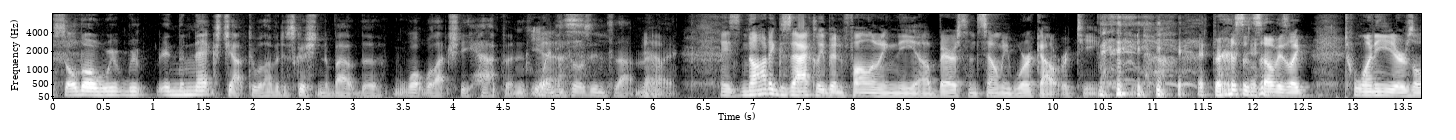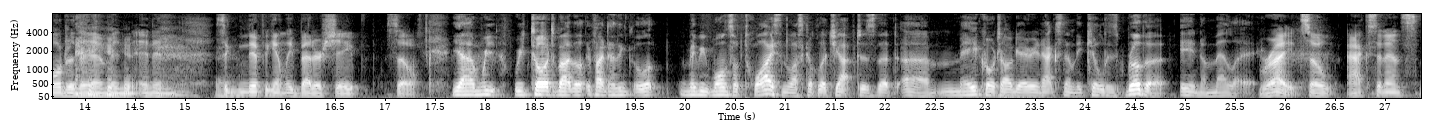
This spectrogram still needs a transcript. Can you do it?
So although we, we in the next chapter we'll have a discussion about the what will actually happen when he goes into that Yeah. melee. He's not exactly been following the uh, Barristan Selmy workout routine. Barristan Selmy's like 20 years older than him and, and in significantly better shape. So, Yeah, and we we talked about the, in fact I think maybe once or twice in the last couple of chapters that um, Maekar Targaryen accidentally killed his brother in a melee. right. So, accidents,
